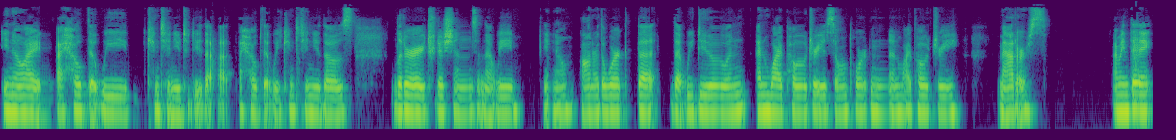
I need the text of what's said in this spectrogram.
you know i i hope that we continue to do that. I hope that we continue those literary traditions and that we you know honor the work that that we do and and why poetry is so important and why poetry matters. I mean i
